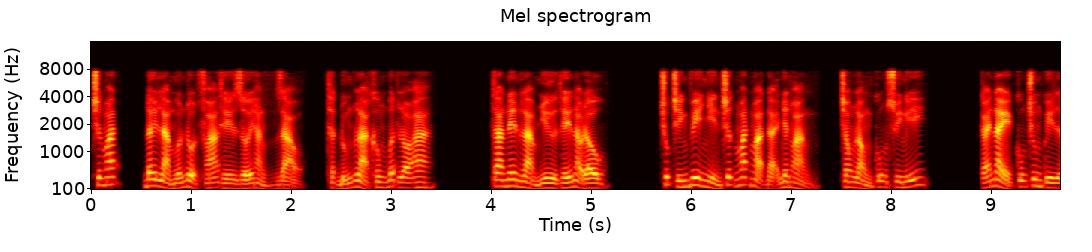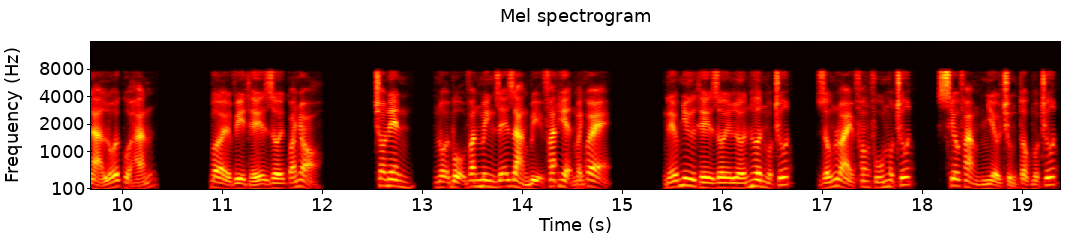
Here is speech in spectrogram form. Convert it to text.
trước mắt, đây là muốn đột phá thế giới hàng rào, thật đúng là không bất lo a. Ta nên làm như thế nào đâu? Trúc chính vi nhìn trước mắt mặt đại nhân hoàng, trong lòng cũng suy nghĩ. Cái này cũng trung quy là lỗi của hắn. Bởi vì thế giới quá nhỏ. Cho nên, nội bộ văn minh dễ dàng bị phát hiện mánh khỏe. Nếu như thế giới lớn hơn một chút, giống loài phong phú một chút, siêu phàm nhiều chủng tộc một chút,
